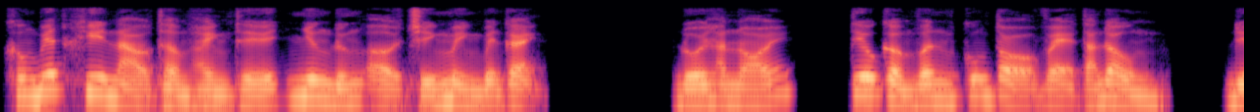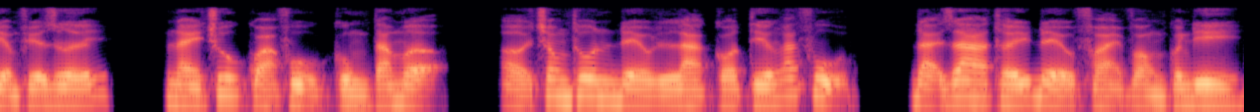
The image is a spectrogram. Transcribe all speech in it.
không biết khi nào thẩm hành thế nhưng đứng ở chính mình bên cạnh. Đối hắn nói, Tiêu Cẩm Vân cũng tỏ vẻ tán đồng, điểm phía dưới, này Chu quả phụ cùng ta mợ, ở trong thôn đều là có tiếng ác phụ, đại gia thấy đều phải vòng quanh đi.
